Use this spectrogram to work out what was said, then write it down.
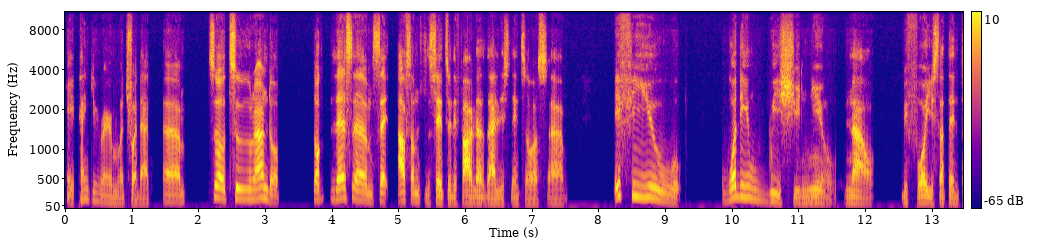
Hey, thank you very much for that. Um, so to round up, talk, let's um, say, have something to say to the founders that are listening to us. Um, if you, what do you wish you knew now before you started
